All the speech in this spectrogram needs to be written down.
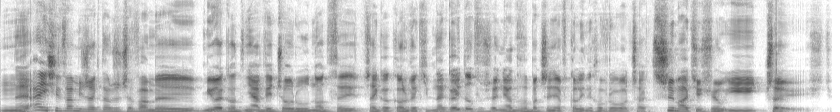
Mm, a jeśli z wami żegnam, życzę wam e, miłego dnia, wieczoru, nocy, czegokolwiek innego i do usłyszenia, do zobaczenia w kolejnych Overwatchach. Trzymajcie się i cześć!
